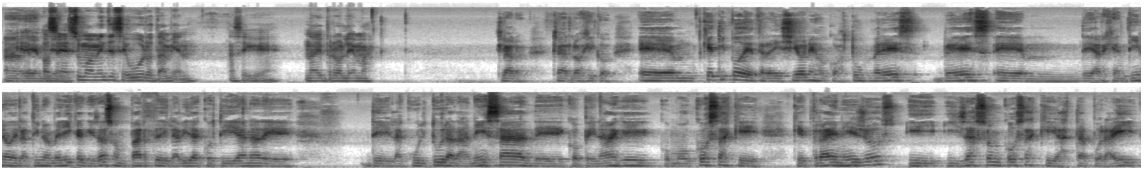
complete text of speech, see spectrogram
Ah, Eh, bien, o sea, es sumamente seguro también. Así que no hay problema. Claro, claro, lógico. Eh, ¿Qué tipo de tradiciones o costumbres ves eh, de Argentina o de Latinoamérica que ya son parte de la vida cotidiana de, de la cultura danesa, de Copenhague, como cosas que, que traen ellos y, y ya son cosas que hasta por ahí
